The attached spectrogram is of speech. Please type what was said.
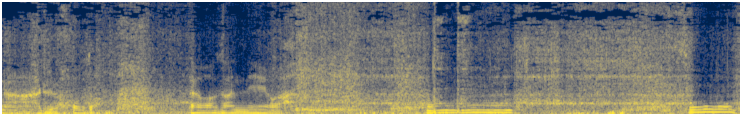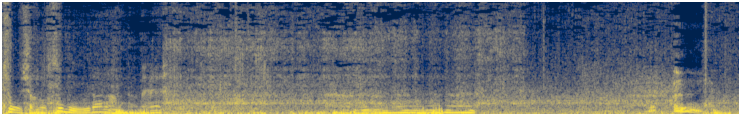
なるほど。あわかんねえわ。うん総合庁舎のすぐ裏なんだね。うん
